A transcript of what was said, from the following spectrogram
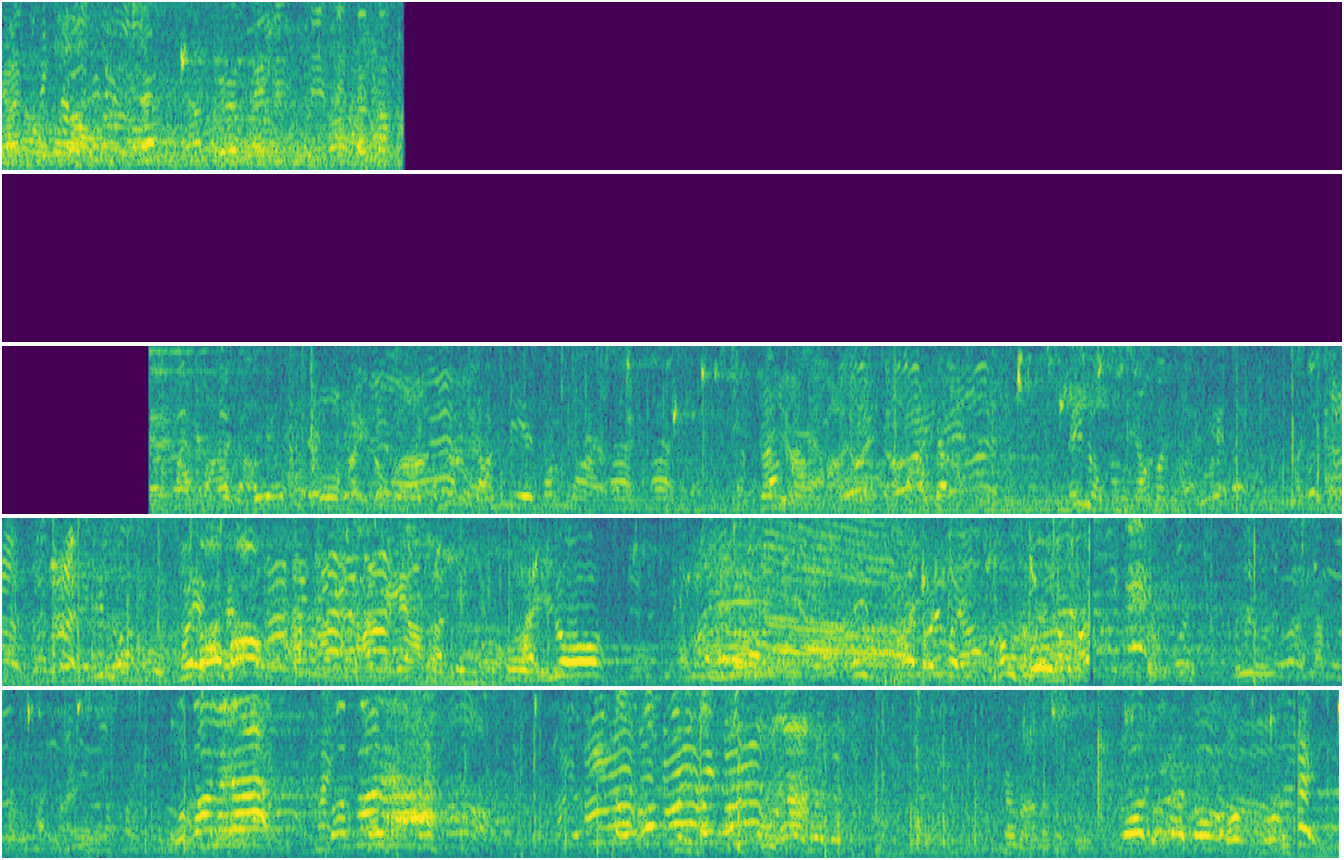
やってきたら。波喺度啦，谂嘢心态系系。跟住埋嚟。你龙门有问题嘅。你龙门佢打波打几啊？系咯，你唔派队咪偷出我翻嚟啊！我翻嚟啊！多啲一个，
